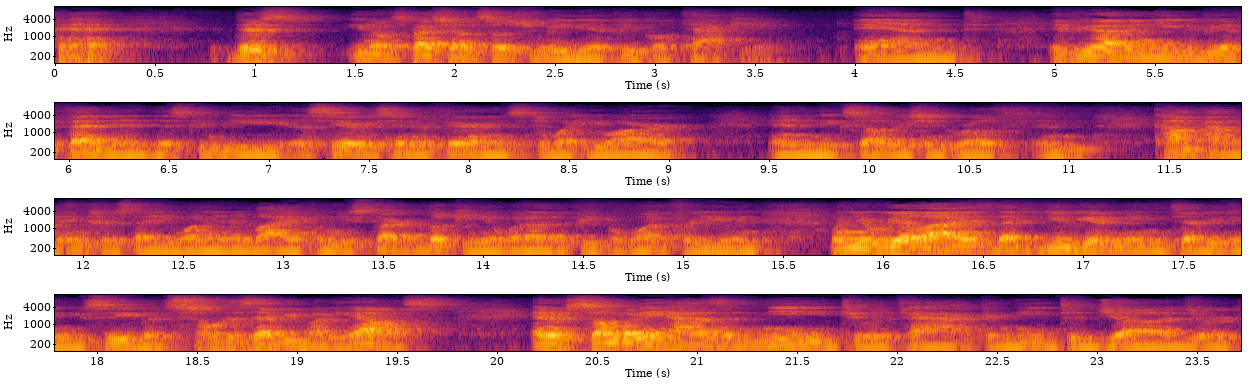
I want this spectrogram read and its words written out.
there's you know especially on social media people attack you and if you have a need to be offended this can be a serious interference to what you are and the acceleration growth and compound interest that you want in your life when you start looking at what other people want for you. And when you realize that you give meaning to everything you see but so does everybody else. And if somebody has a need to attack a need to judge or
